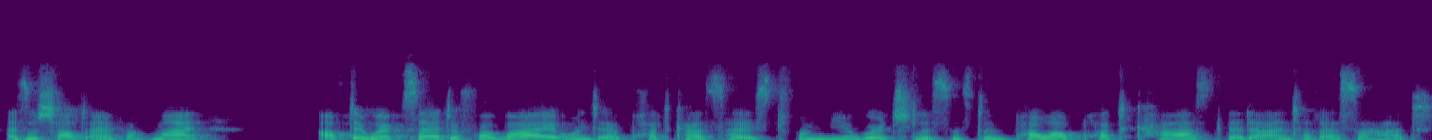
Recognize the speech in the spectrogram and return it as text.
Also schaut einfach mal auf der Webseite vorbei und der Podcast heißt von mir Virtual Assistant Power Podcast. Wer da Interesse hat,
